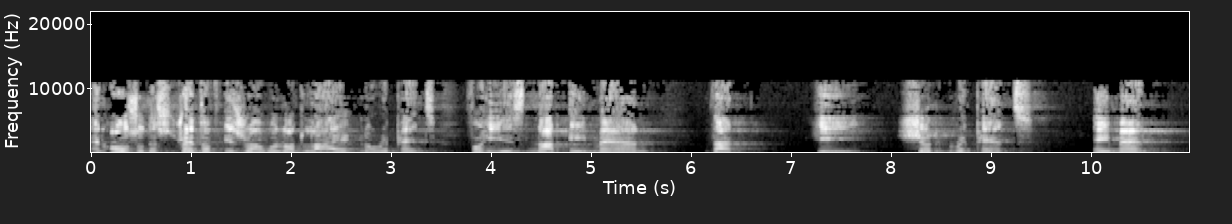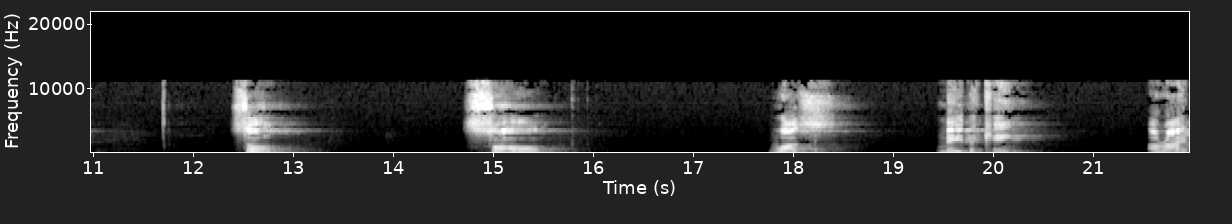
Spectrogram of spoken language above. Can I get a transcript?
And also the strength of Israel will not lie nor repent, for he is not a man that he should repent. Amen. So, Saul was made the king. All right?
